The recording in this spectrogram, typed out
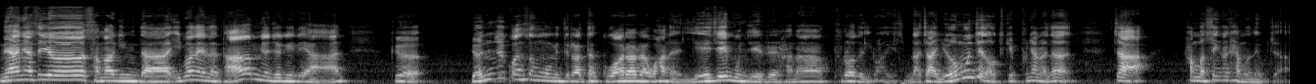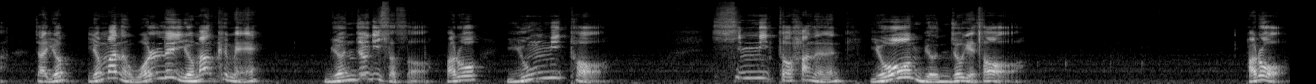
네, 안녕하세요. 사막입니다. 이번에는 다음 면적에 대한 그 면적 관성 모멘트를 갖다 구하라라고 하는 예제 문제를 하나 풀어드리도록 하겠습니다. 자, 이 문제는 어떻게 푸냐면은, 자, 한번 생각 한번 해보자. 자, 연, 연마는 원래 요만큼의 면적이 있었어. 바로 6m, 10m 하는 요 면적에서 바로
